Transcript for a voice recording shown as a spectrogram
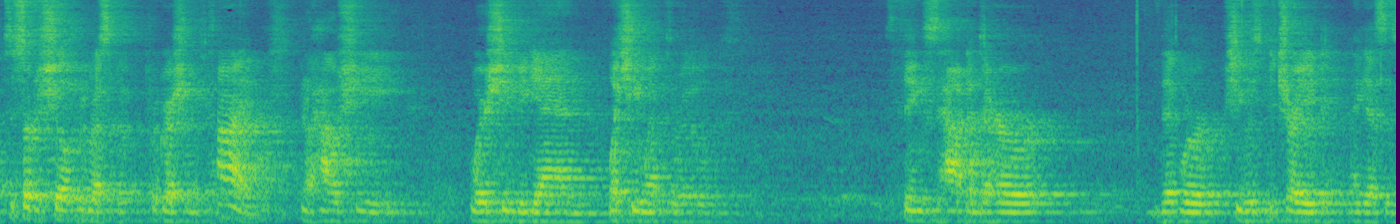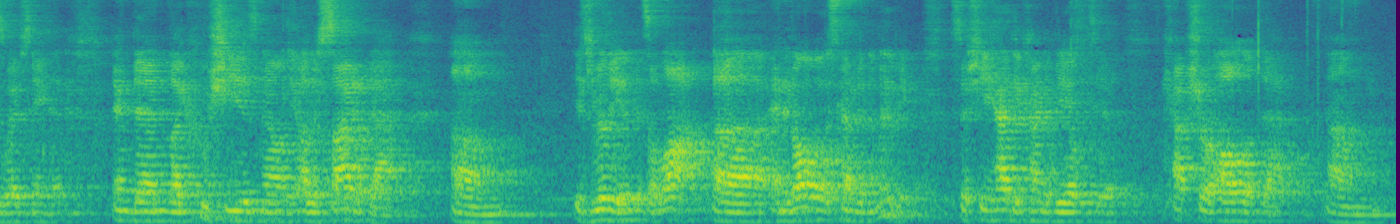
to sort of show progressive progression of time, you know, how she, where she began, what she went through, things happened to her that were, she was betrayed, I guess is a way of saying it, and then like who she is now on the other side of that. Um, is really, it's a lot, uh, and it all is kind of in the movie. So she had to kind of be able to capture all of that, um,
